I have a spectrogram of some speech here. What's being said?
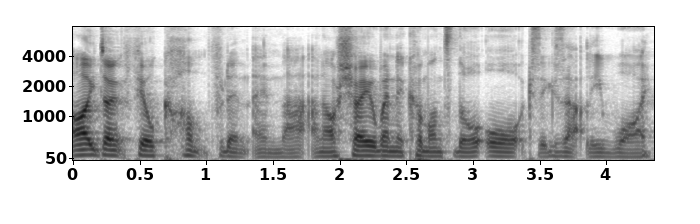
I don't feel confident in that, and I'll show you when they come onto the orcs exactly why.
